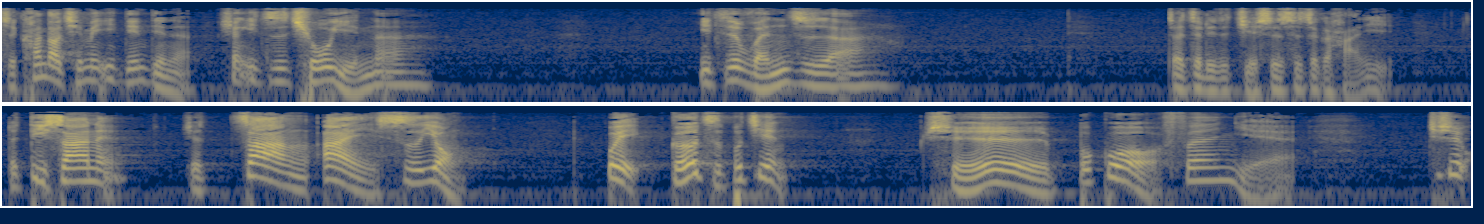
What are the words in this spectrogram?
只看到前面一点点的，像一只蚯蚓呢。一只蚊子啊，在这里的解释是这个含义。那第三呢，就障碍适用，为格子不见，此不过分也。就是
